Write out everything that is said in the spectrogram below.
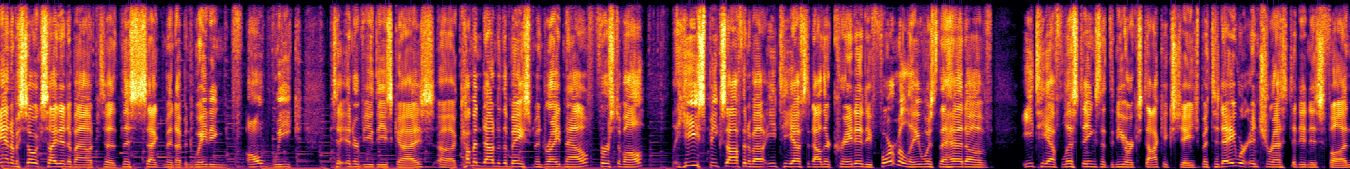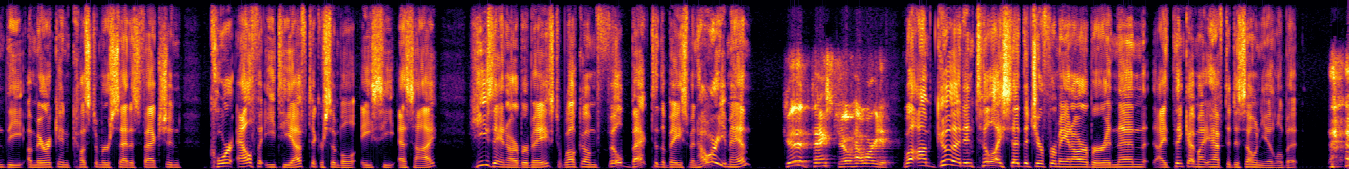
And I'm so excited about uh, this segment. I've been waiting all week to interview these guys. Uh, coming down to the basement right now, first of all, he speaks often about ETFs and how they're created. He formerly was the head of ETF listings at the New York Stock Exchange, but today we're interested in his fund, the American Customer Satisfaction Core Alpha ETF, ticker symbol ACSI. He's Ann Arbor based. Welcome, Phil, back to the basement. How are you, man? Good. Thanks, Joe. How are you? Well, I'm good until I said that you're from Ann Arbor, and then I think I might have to disown you a little bit.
